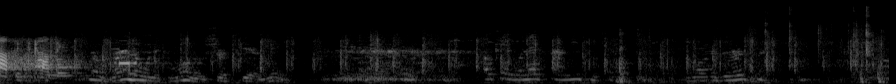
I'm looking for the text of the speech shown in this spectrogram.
cop is coming. No, Brando and the kimono sure scared me. Okay, well, next time you can. As long as there isn't.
